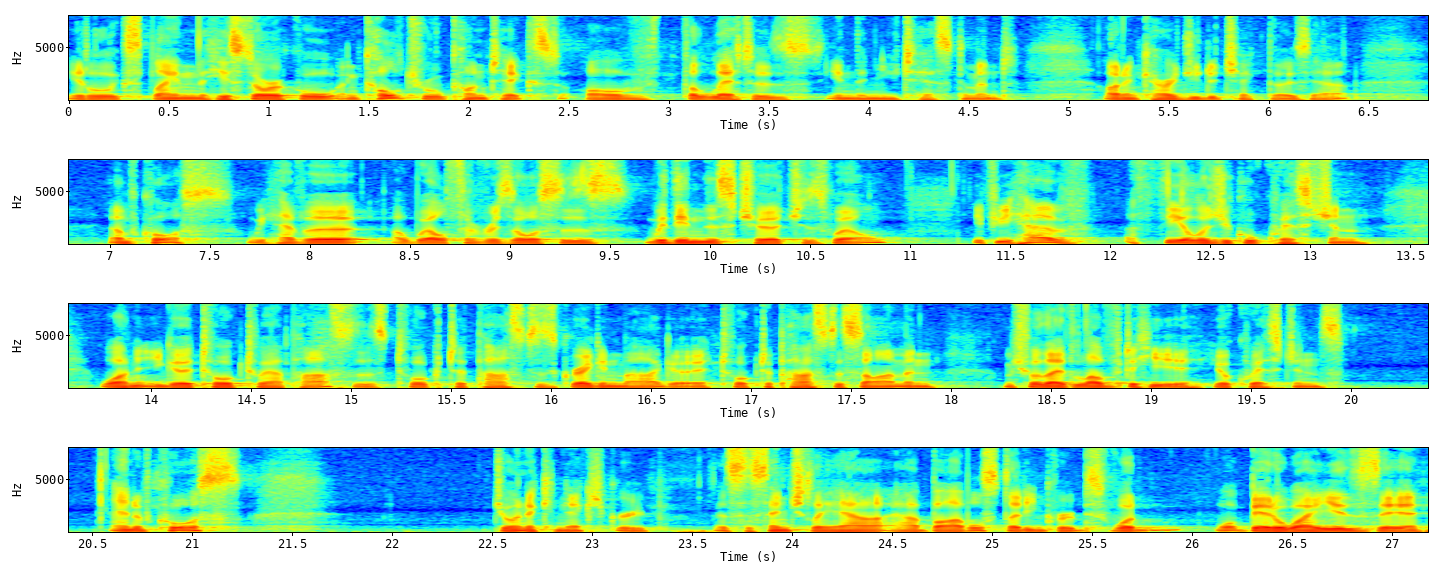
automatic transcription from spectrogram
It'll explain the historical and cultural context of the letters in the New Testament. I'd encourage you to check those out. Of course, we have a, a wealth of resources within this church as well. If you have a theological question, why don't you go talk to our pastors? Talk to Pastors Greg and Margot, talk to Pastor Simon. I'm sure they'd love to hear your questions. And of course, join a Connect group. It's essentially our, our Bible study groups. What, what better way is there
